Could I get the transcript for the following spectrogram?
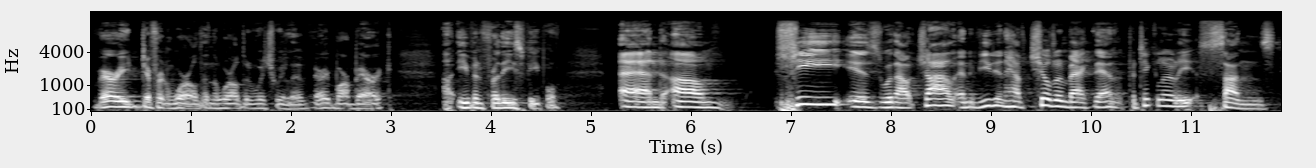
Very different world than the world in which we live. Very barbaric, uh, even for these people. And um, she is without child, and if you didn't have children back then, particularly sons,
